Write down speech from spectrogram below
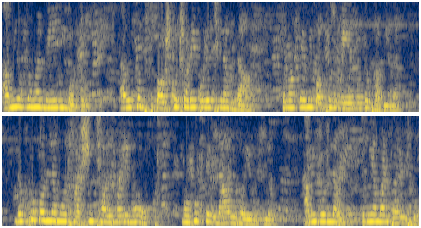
আমিও তোমার মেয়েরই মতো। আমি খুব স্পষ্ট স্বরে বলেছিলাম, না, তোমাকে আমি কখনো মেয়ের মতো ভাবি না। লক্ষ্য করলাম ওর হাসি ঝলমলে মুখ মুহূর্তে লাল হয়ে উঠল। আমি বললাম, তুমি আমার বন্ধু।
